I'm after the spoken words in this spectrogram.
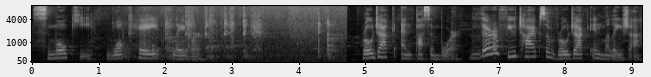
smoky wok hei flavor. Rojak and Pasembur. There are a few types of rojak in Malaysia,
